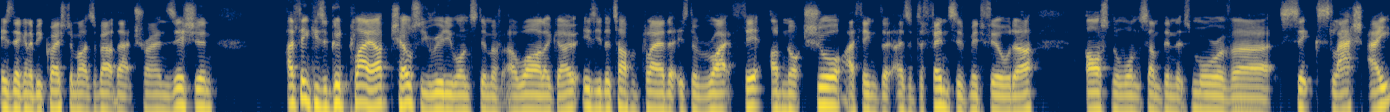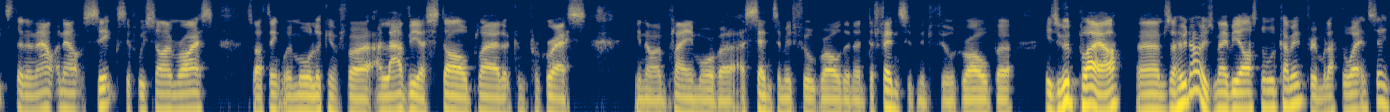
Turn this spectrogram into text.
Is there going to be question marks about that transition? I think he's a good player. Chelsea really wanted him a, a, while ago. Is he the type of player that is the right fit? I'm not sure. I think that as a defensive midfielder, Arsenal want something that's more of a six slash eight than an out and out six if we sign Rice. So I think we're more looking for a Lavia style player that can progress you know, and playing more of a, a centre midfield role than a defensive midfield role. But he's a good player. Um, so who knows? Maybe Arsenal will come in for him. We'll have to wait and see.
